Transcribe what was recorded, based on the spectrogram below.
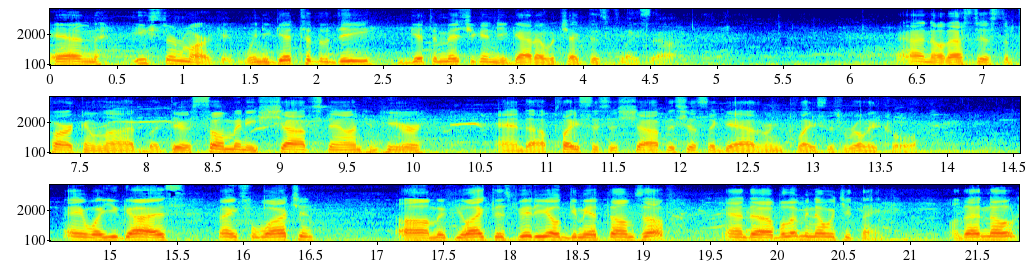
in Eastern Market. When you get to the D, you get to Michigan, you gotta check this place out. I know that's just the parking lot, but there's so many shops down in here and uh, places to shop. It's just a gathering place. It's really cool. Anyway, you guys, thanks for watching. Um, if you like this video, give me a thumbs up and uh, well, let me know what you think. On that note,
